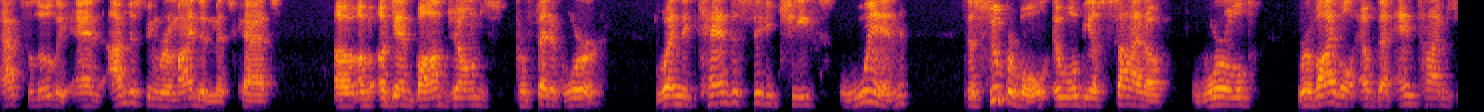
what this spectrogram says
Absolutely. And I'm just being reminded, Miss Katz, of, of again Bob Jones' prophetic word. When the Kansas City Chiefs win the Super Bowl, it will be a sign of world revival of the end times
